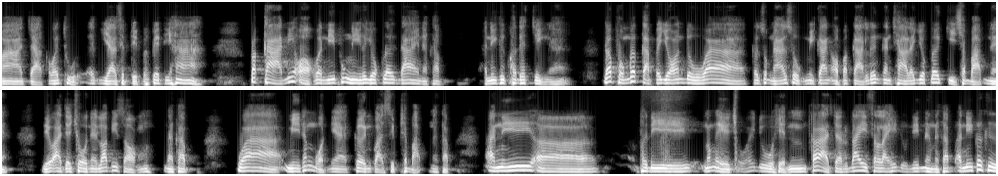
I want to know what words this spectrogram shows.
มาจากวัตถุยาเสพติดประเภทที่ 5 ประกาศนี้ออกวันนี้พรุ่งนี้ก็ยกเลิกได้นะครับ อันนี้คือข้อเท็จจริงนะแล้วผมก็กลับไปย้อนดูว่ากระทรวงสาธารณสุขมีการออกประกาศเรื่องกัญชาและยกเลิกกี่ฉบับเนี่ย เดี๋ยวอาจจะโชว์ในรอบที่สองนะครับ ว่ามีทั้งหมดเนี่ยเกินกว่าสิบฉบับนะครับ อันนี้พอดีน้องเอโชว์ให้ดูเห็น ก็อาจจะไล่สไลด์ให้ดูนิดนึงนะครับ อันนี้ก็คือ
